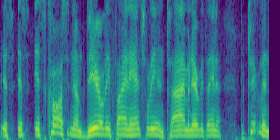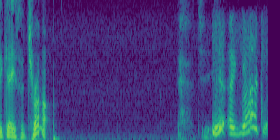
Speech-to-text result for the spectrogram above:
it's it's it's costing them dearly financially and time and everything. Particularly in the case of Trump. Jeez. Yeah, exactly.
